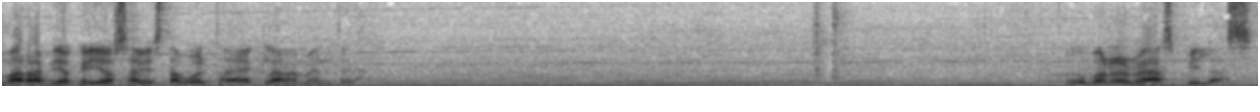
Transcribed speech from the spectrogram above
Más rápido que yo, sabía esta vuelta, eh, claramente. Tengo que ponerme las pilas.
